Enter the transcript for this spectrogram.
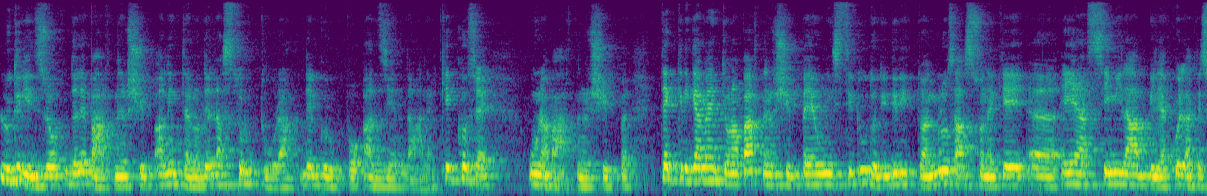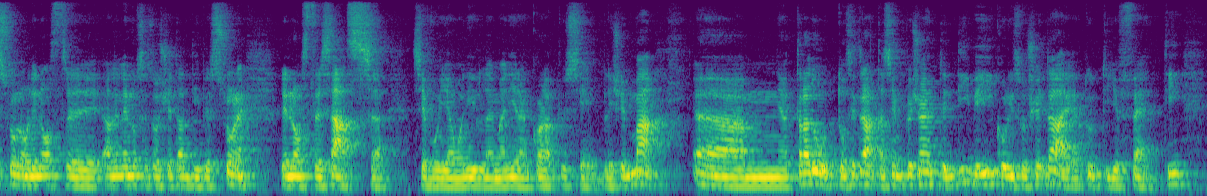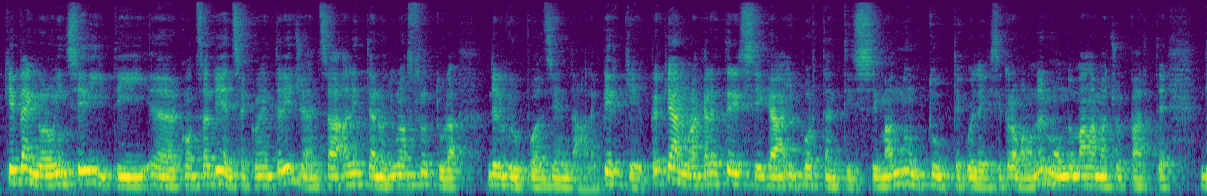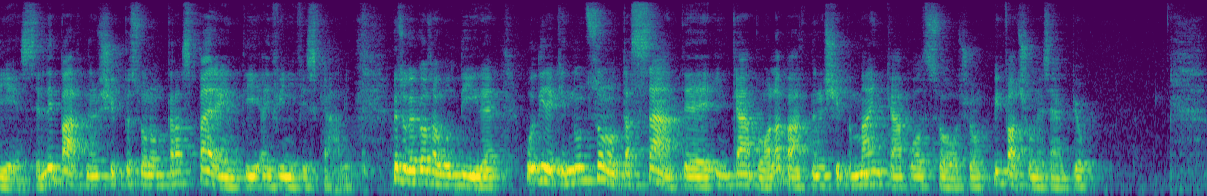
l'utilizzo delle partnership all'interno della struttura del gruppo aziendale. Che cos'è una partnership? Tecnicamente una partnership è un istituto di diritto anglosassone che eh, è assimilabile a quella che sono le nostre, le nostre società di persone, le nostre SAS, se vogliamo dirla in maniera ancora più semplice, ma ehm, tradotto si tratta semplicemente di veicoli societari a tutti gli effetti che vengono inseriti eh, con sapienza e con intelligenza all'interno di una struttura del gruppo aziendale. Perché? Perché hanno una caratteristica importantissima, non tutte quelle che si trovano nel mondo, ma la maggior parte di esse. Le partnership sono trasparenti ai fini fiscali. Questo che cosa vuol dire? Vuol dire che non sono tassate in capo alla partnership, ma in capo al socio. Vi faccio un esempio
